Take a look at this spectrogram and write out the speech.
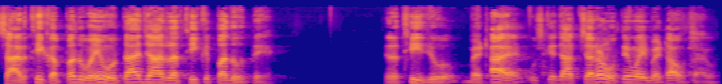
सारथी का पद वही होता है जहाँ रथी के पद होते हैं। रथी जो बैठा है, उसके जहाँ चरण होते हैं, वहीं बैठा होता है वो।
